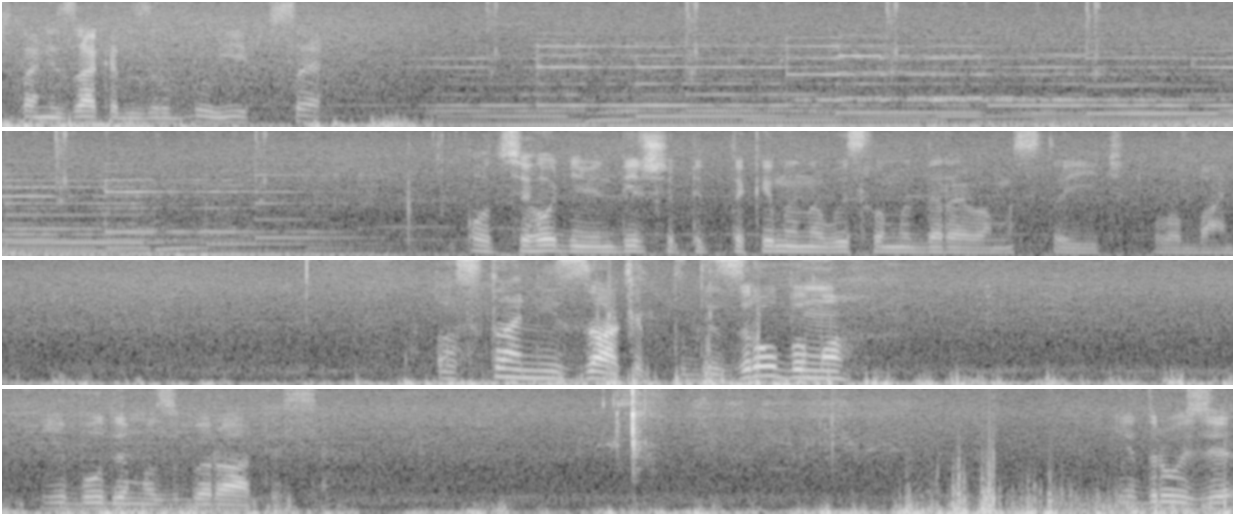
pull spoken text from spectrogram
Останні закиди зроблю і все. От сьогодні він більше під такими навислими деревами стоїть лобань. Останній закид туди зробимо і будемо збиратися. І друзі,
